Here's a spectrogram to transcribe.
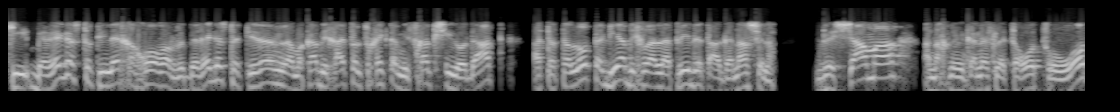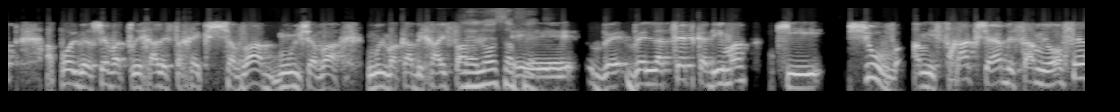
כי ברגע שאתה תלך אחורה וברגע שאתה תראה למכבי חיפה לשחק את המשחק שהיא יודעת, אתה לא תגיע בכלל להטריד את ההגנה שלה. ושמה אנחנו ניכנס לצרות צרורות, הפועל באר שבע צריכה לשחק שווה מול שווה מול מכבי חיפה. ללא ספק. אה, ו- ולצאת קדימה, כי שוב, המשחק שהיה בסמי עופר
